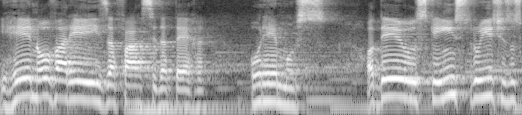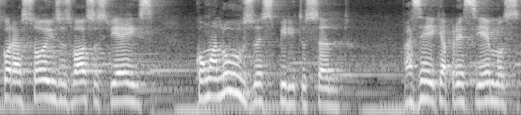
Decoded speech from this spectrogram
e renovareis a face da terra. Oremos. Ó Deus, que instruístes os corações dos vossos fiéis com a luz do Espírito Santo, fazei que apreciemos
